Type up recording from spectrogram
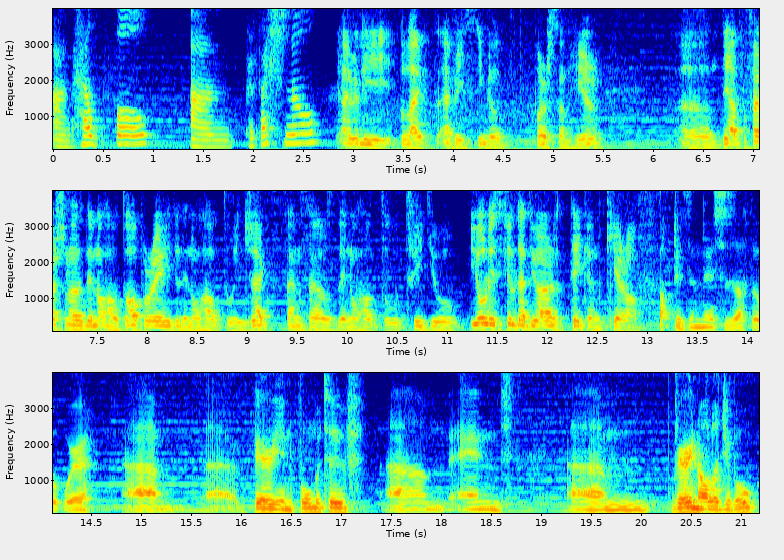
and helpful and professional. I really liked every single person here. Um, they are professionals, they know how to operate, they know how to inject stem cells, they know how to treat you. You always feel that you are taken care of. Doctors and nurses I thought were um, uh, very informative um, and um, very knowledgeable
